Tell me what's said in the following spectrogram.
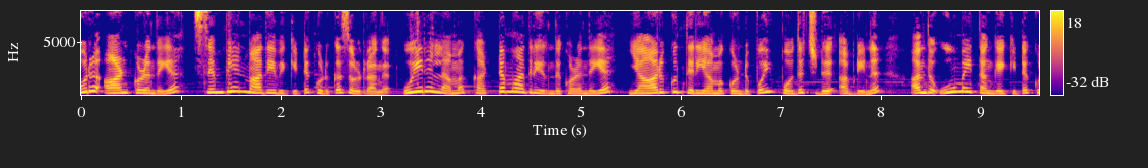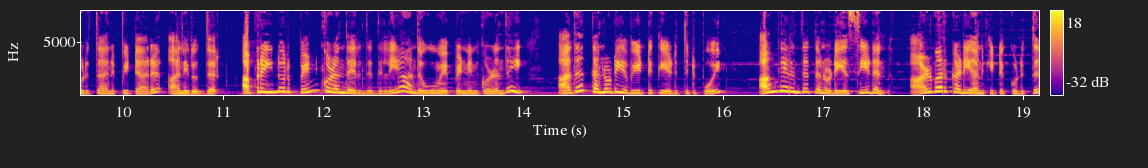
ஒரு ஆண் குழந்தைய செம்பியன் மாதேவி கிட்ட கொடுக்க சொல்றாங்க. உயிர் இல்லாம கட்ட மாதிரி இருந்த குழந்தைய யாருக்கும் தெரியாம கொண்டு போய் புதைச்சிடு அப்படின்னு அந்த ஊமை தங்கை கிட்ட கொடுத்து அனுப்பிட்டாரு அனிருத்தர். அப்புறம் இன்னொரு பெண் குழந்தை இருந்தது இல்லையா? அந்த ஊமை பெண்ணின் குழந்தை அதை தன்னுடைய வீட்டுக்கு எடுத்துட்டு போய் அங்கிருந்த தன்னுடைய சீடன் ஆழ்வார்க்கடியான் கிட்ட கொடுத்து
